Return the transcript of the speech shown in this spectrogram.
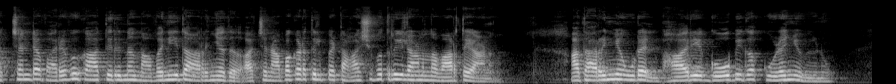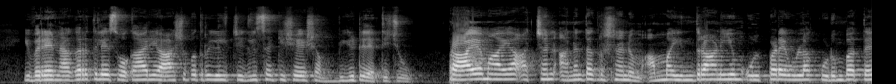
അച്ഛന്റെ വരവ് കാത്തിരുന്ന നവനീത അറിഞ്ഞത് അച്ഛൻ അപകടത്തിൽപ്പെട്ട ആശുപത്രിയിലാണെന്ന വാർത്തയാണ്. അതറിഞ്ഞ ഉടൻ ഭാര്യ ഗോപിക കുഴഞ്ഞു വീണു ഇവരെ നഗരത്തിലെ സ്വകാര്യ ആശുപത്രിയിൽ ചികിത്സയ്ക്ക് ശേഷം വീട്ടിലെത്തിച്ചു. പ്രായമായ അച്ഛൻ അനന്തകൃഷ്ണനും അമ്മ ഇന്ദ്രാണിയും ഉൾപ്പെടെയുള്ള കുടുംബത്തെ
